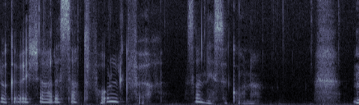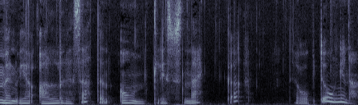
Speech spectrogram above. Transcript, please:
dere ikke hadde sett folk før, sa nissekona. Men vi har aldri sett en ordentlig snekker ropte ungene.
